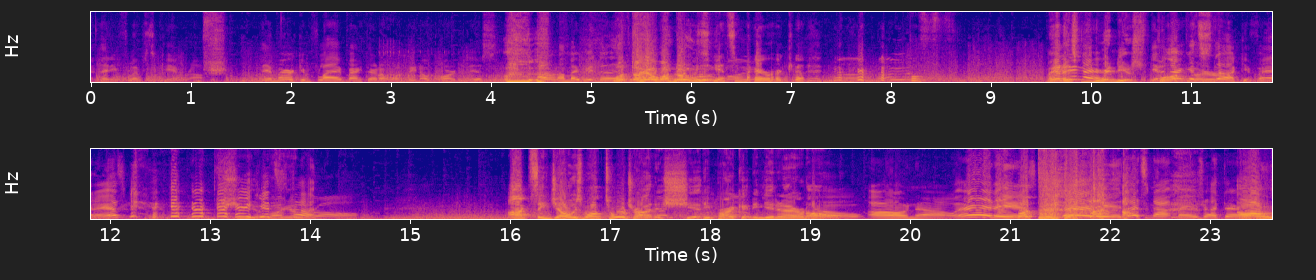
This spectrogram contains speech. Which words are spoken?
And then he flips the camera off. The American flag back there don't want to be no part of this. I don't know, maybe it does. What the hell am I doing? It's America. Oh, oh, Man, it's there. windy as Get in there fuck and get there. stuck, you fat ass. Shit, get man. stuck. I can see Joey's want to torch this shit. He probably couldn't even get in there at oh, all. Oh, oh no. There it is. What the there it is. That's nightmares right there. Oh.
